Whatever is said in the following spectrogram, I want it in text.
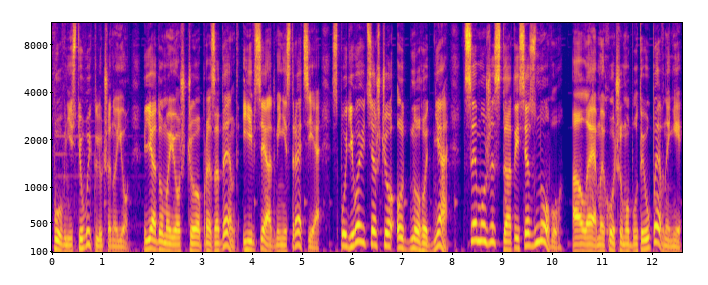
повністю виключеною. Я думаю, що президент і вся адміністрація сподіваються, що одного дня це може статися знову. Але ми хочемо бути упевнені,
